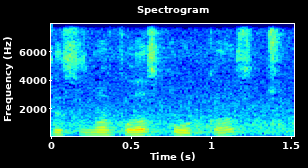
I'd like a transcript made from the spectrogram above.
this is my first podcast.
